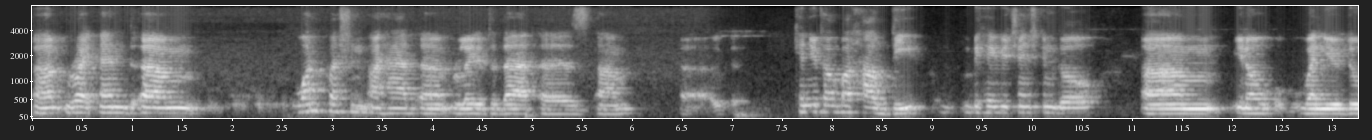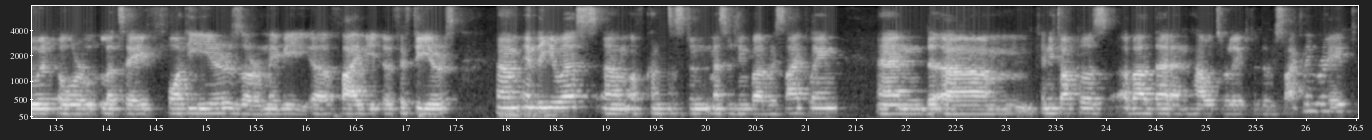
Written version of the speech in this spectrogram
Um, right, and um, one question I had uh, related to that is, um, uh, can you talk about how deep behavior change can go? Um, you know, when you do it over, let's say, 40 years or maybe uh, five, uh, 50 years um, in the US of consistent messaging about recycling. And can you talk to us about that and how it's related to the recycling rate?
